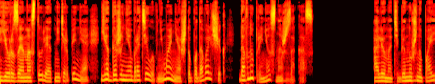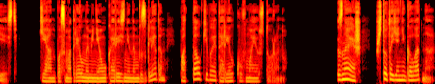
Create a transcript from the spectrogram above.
Ёрзая на стуле от нетерпения, я даже не обратила внимания, что подавальщик давно принес наш заказ. «Алена, тебе нужно поесть». Киан посмотрел на меня укоризненным взглядом, подталкивая тарелку в мою сторону. «Знаешь, что-то я не голодна».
